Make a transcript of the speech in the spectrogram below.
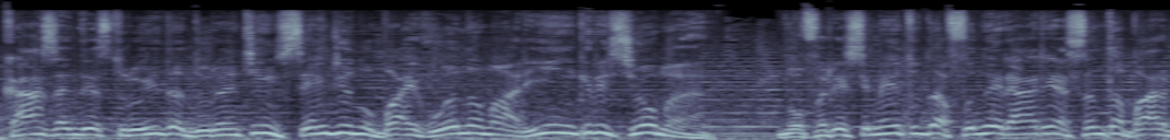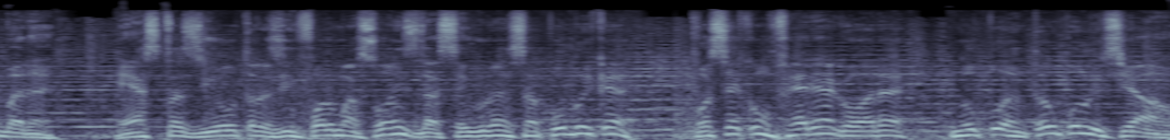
Casa é destruída durante incêndio no bairro Ana Maria, em Criciúma. No oferecimento da funerária Santa Bárbara. Estas e outras informações da segurança pública você confere agora no Plantão Policial.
